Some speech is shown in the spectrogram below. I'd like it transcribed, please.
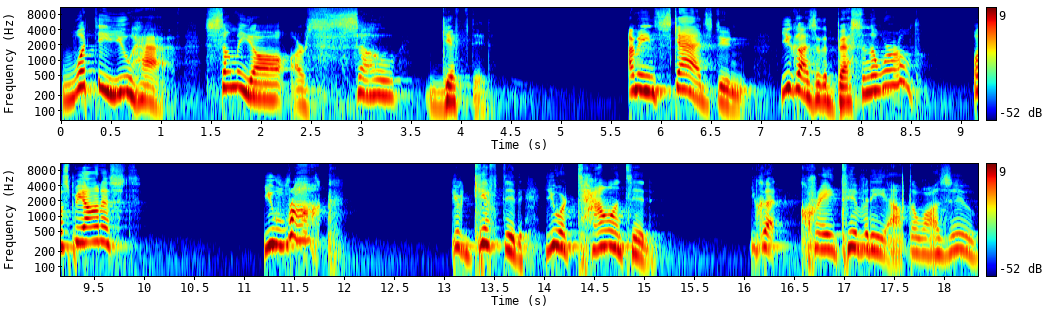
What do you have? Some of y'all are so gifted. I mean, SCAD student, you guys are the best in the world. Let's be honest. You rock. You're gifted. You are talented. You got creativity out the wazoo.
